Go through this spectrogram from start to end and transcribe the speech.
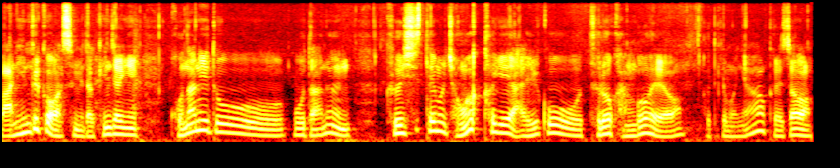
많이 힘들 것 같습니다. 굉장히 고난이도보다는 그 시스템을 정확하게 알고 들어간 거예요. 어떻게 보냐. 그래서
